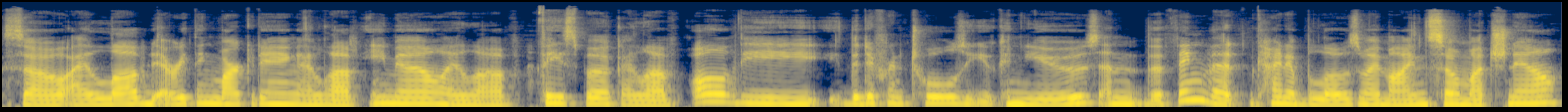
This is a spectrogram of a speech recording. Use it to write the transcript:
So I loved everything marketing. I love email, I love Facebook, I love all of the the different tools that you can use. And the thing that kind of blows my mind so much now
